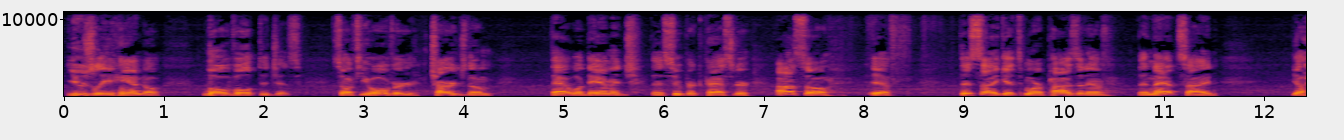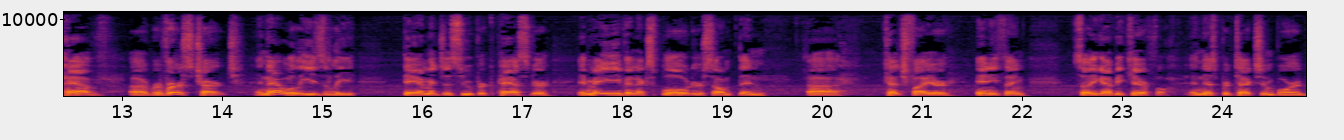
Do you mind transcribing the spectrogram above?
usually handle low voltages. So if you overcharge them, that will damage the supercapacitor. Also, if this side gets more positive than that side, you'll have a reverse charge, and that will easily damage the supercapacitor. It may even explode or something, uh, catch fire, anything. So you gotta be careful. And this protection board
